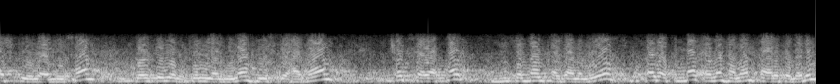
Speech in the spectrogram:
aşk ile lisan, gözüyle cümle günah misli hazan, çok sevaplar zikirden kazanılıyor. O bakımdan onu hemen tarif edelim.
